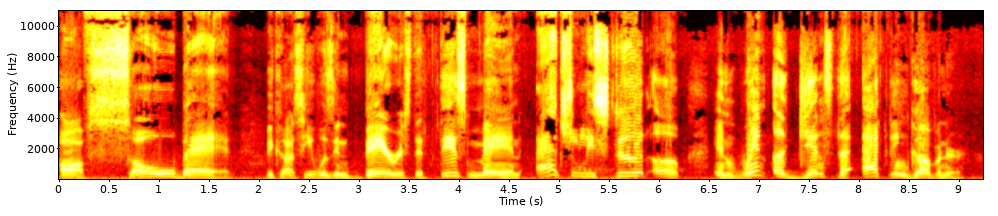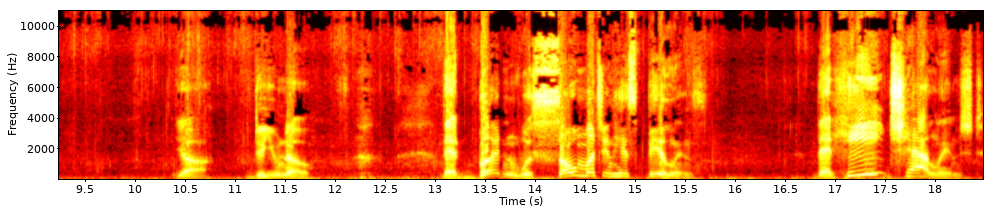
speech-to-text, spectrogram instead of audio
off so bad because he was embarrassed that this man actually stood up and went against the acting governor. Y'all, do you know that Budden was so much in his feelings that he challenged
